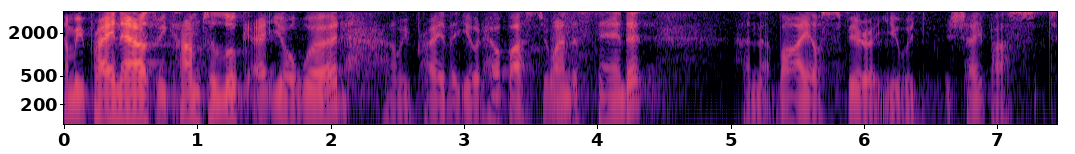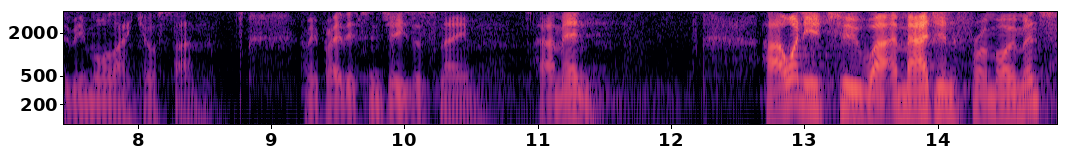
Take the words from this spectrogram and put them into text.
And we pray now as we come to look at your word, and we pray that you would help us to understand it, and that by your Spirit you would shape us to be more like your Son. And we pray this in Jesus' name. Amen. I want you to uh, imagine for a moment,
